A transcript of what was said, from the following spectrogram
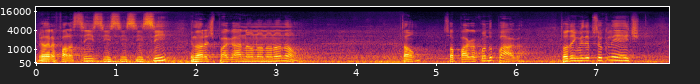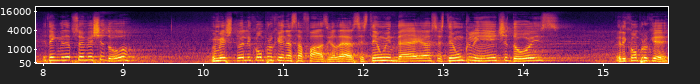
A galera fala sim, sim, sim, sim, sim, e na hora de pagar, não, não, não, não, não. Então, só paga quando paga. Então tem que vender para o seu cliente. E tem que vender para o seu investidor. O investidor ele compra o que nessa fase, galera? Vocês têm uma ideia, vocês têm um cliente, dois. Ele compra o quê?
